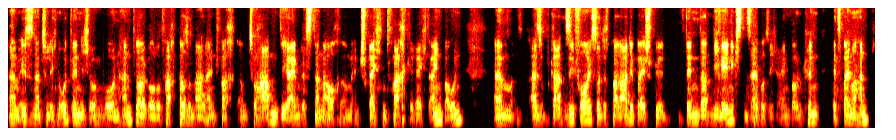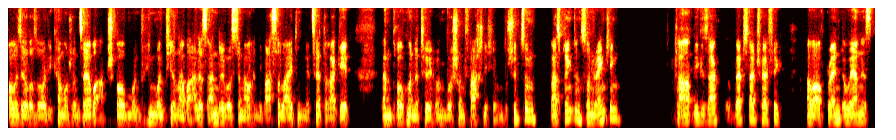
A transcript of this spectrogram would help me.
ähm, ist es natürlich notwendig, irgendwo ein Handwerker oder Fachpersonal einfach ähm, zu haben, die einem das dann auch ähm, entsprechend fachgerecht einbauen. Ähm, also gerade Siphon ist so das Paradebeispiel, den werden die wenigsten selber sich einbauen können. Jetzt bei einer Handbrause oder so, die kann man schon selber abschrauben und hinmontieren, aber alles andere, was dann auch in die Wasserleitung etc. geht, ähm, braucht man natürlich irgendwo schon fachliche Unterstützung. Was bringt uns so ein Ranking? Klar, wie gesagt, Website-Traffic, aber auch Brand Awareness.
